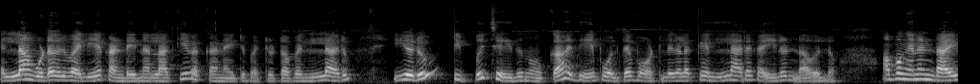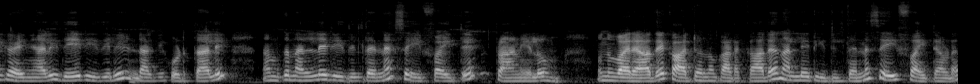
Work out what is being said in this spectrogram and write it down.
എല്ലാം കൂടെ ഒരു വലിയ കണ്ടെയ്നറിലാക്കി വെക്കാനായിട്ട് പറ്റും കേട്ടോ അപ്പോൾ എല്ലാവരും ഈ ഒരു ടിപ്പ് ചെയ്ത് നോക്കുക ഇതേപോലത്തെ ബോട്ടിലുകളൊക്കെ എല്ലാവരുടെ കയ്യിലുണ്ടാവുമല്ലോ അപ്പോൾ ഇങ്ങനെ ഉണ്ടായി കഴിഞ്ഞാൽ ഇതേ രീതിയിൽ ഉണ്ടാക്കി കൊടുത്താൽ നമുക്ക് നല്ല രീതിയിൽ തന്നെ സേഫായിട്ട് പ്രാണികളും ഒന്നും വരാതെ കാറ്റൊന്നും കടക്കാതെ നല്ല രീതിയിൽ തന്നെ സേഫായിട്ട് അവിടെ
